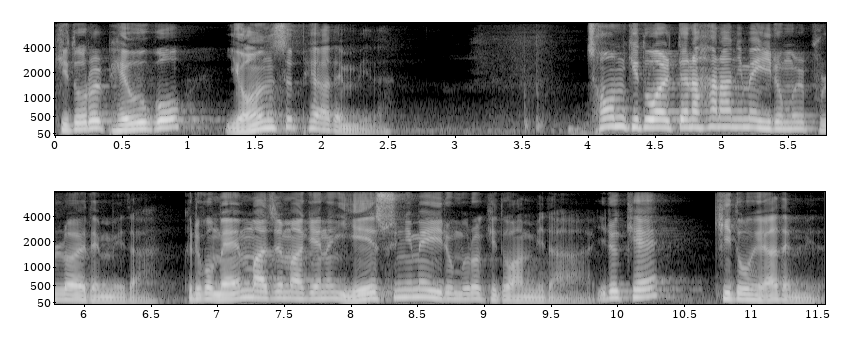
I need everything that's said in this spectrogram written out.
기도를 배우고 연습해야 됩니다. 처음 기도할 때는 하나님의 이름을 불러야 됩니다. 그리고 맨 마지막에는 예수님의 이름으로 기도합니다. 이렇게 기도해야 됩니다.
